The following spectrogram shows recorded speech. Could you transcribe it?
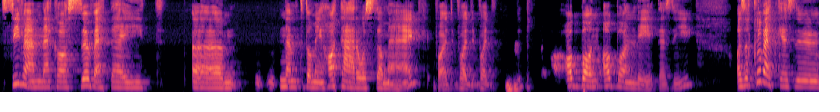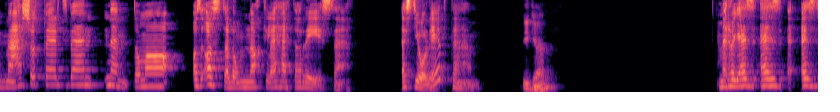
szívemnek a szöveteit öm, nem tudom én, határozza meg, vagy, vagy, vagy uh-huh. abban, abban létezik, az a következő másodpercben, nem tudom, a, az asztalomnak lehet a része. Ezt jól értem? Igen. Mert hogy ez, ez, ez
